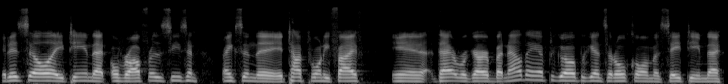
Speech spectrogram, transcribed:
it is still a team that overall for the season ranks in the top 25 in that regard. But now they have to go up against an Oklahoma State team that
